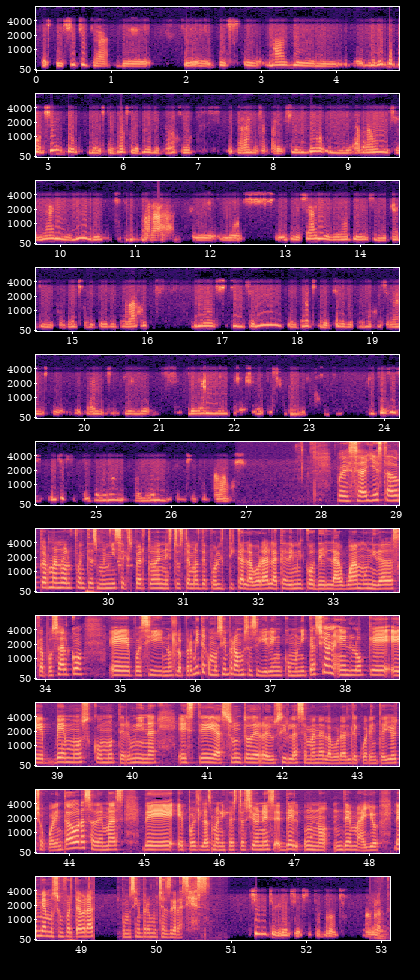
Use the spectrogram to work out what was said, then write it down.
específica de que pues, más del 90% de los contratos colectivos de trabajo estarán desapareciendo y habrá un escenario libre para los empresarios de no tener sindicatos ni contratos colectivos de trabajo los 15.000 contratos colectivos de trabajo serán los que estarán existiendo legalmente en. Entonces, ese es el panorama en que nos encontrábamos. Pues ahí está doctor Manuel Fuentes Muñiz, experto en estos temas de política laboral, académico de la UAM Unidad Azcapotzalco. Eh, pues si nos lo permite, como siempre, vamos a seguir en comunicación en lo que eh, vemos cómo termina este asunto de reducir la semana laboral de 48 a 40 horas, además de eh, pues las manifestaciones del 1 de mayo. Le enviamos un fuerte abrazo. Como siempre, muchas gracias. Sí, muchas gracias. Hasta pronto. pronto.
